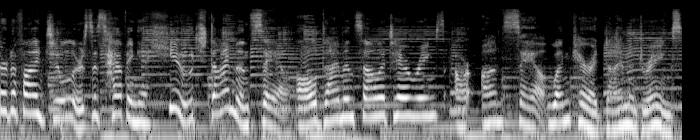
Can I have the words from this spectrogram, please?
Certified Jewelers is having a huge diamond sale. All diamond solitaire rings are on sale. One carat diamond rings,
